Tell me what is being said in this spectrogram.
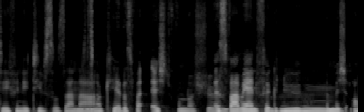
Definitiv, Susanna. Okay, das war echt wunderschön. Es war mir ein Vergnügen. für mich auch.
